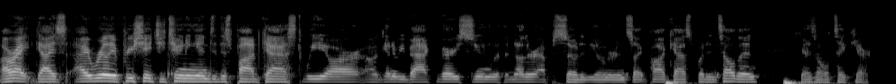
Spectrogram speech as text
All right, guys. I really appreciate you tuning into this podcast. We are uh, going to be back very soon with another episode of the Owner Insite podcast. But until then, you guys all take care.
